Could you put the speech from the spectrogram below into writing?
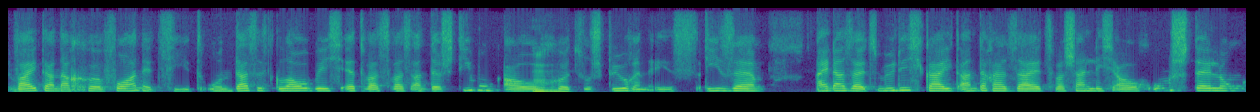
weiter nach äh, vorne zieht. Und das ist, glaube ich, etwas, was an der Stimmung auch mhm. Äh, zu spüren ist. Diese einerseits Müdigkeit, andererseits wahrscheinlich auch Umstellung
